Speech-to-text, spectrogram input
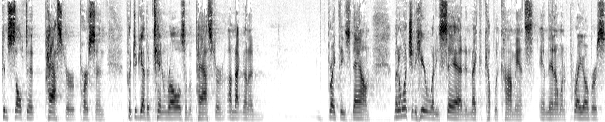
consultant pastor person put together 10 roles of a pastor. I'm not going to break these down, but I want you to hear what he said and make a couple of comments, and then I want to pray over us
